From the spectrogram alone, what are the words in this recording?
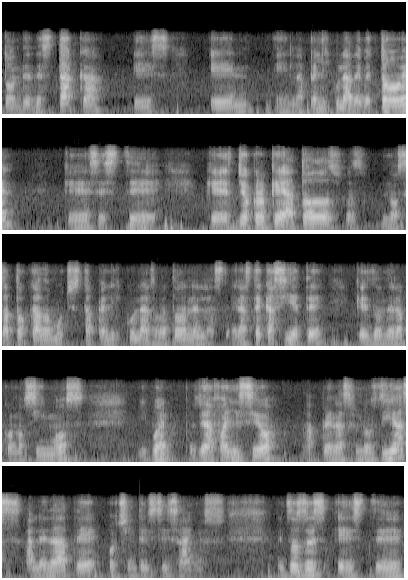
donde destaca es en, la película de Beethoven, que es este que yo creo que a todos pues, nos ha tocado mucho esta película, sobre todo en, el, en Azteca 7, que es donde lo conocimos. Y bueno, pues ya falleció apenas unos días a la edad de 86 años. Entonces, este,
